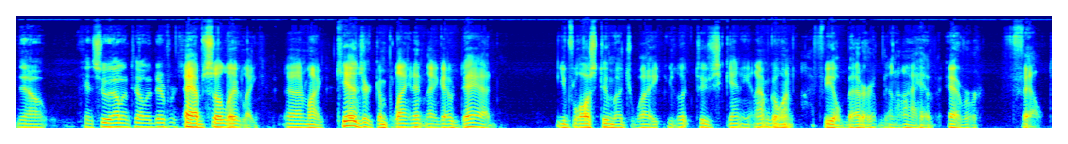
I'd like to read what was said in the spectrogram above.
Now, can Sue Ellen tell a difference? Absolutely. And my kids are complaining. They go, Dad, you've lost too much weight. You look too skinny. And I'm going, I feel better than I have ever felt.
